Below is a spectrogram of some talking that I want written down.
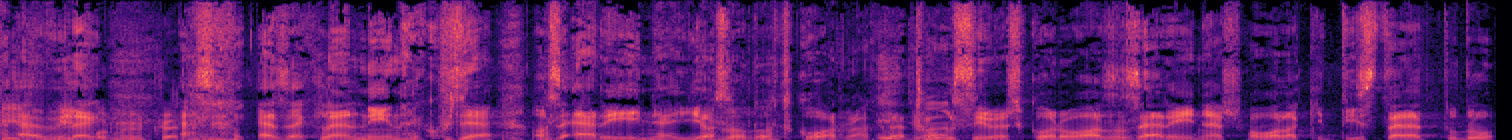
így, így fog működni. Ezek, ezek lennének ugye az erényei az adott kornak. Így Tehát van. 20 éves korban az az erényes, ha valaki tisztelettudó,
